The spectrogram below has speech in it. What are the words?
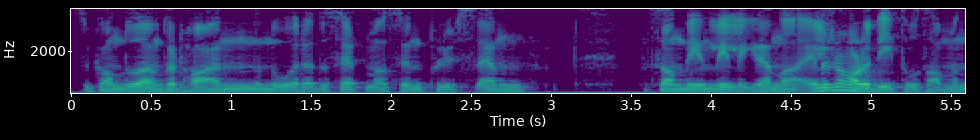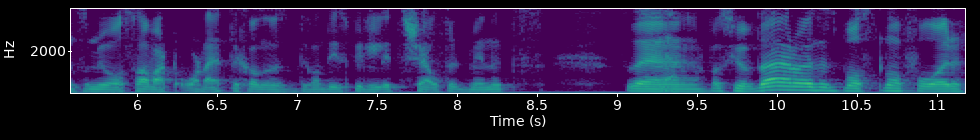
Så kan du da eventuelt ha en noe redusert Musson pluss en Sandin Lillegren. da Eller så har du de to sammen, som jo også har vært ålreite. Kan, du- kan de spille litt sheltered minutes. Så det er for skrubb der. Og jeg syns Boston nå får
